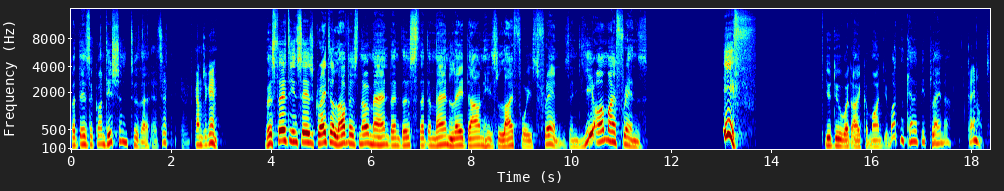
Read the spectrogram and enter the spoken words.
But there's a condition to that. That's it. It comes again. Verse 13 says, Greater love has no man than this, that a man lay down his life for his friends. And ye are my friends, if you do what I command you. Martin, can it be plainer? Cannot.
